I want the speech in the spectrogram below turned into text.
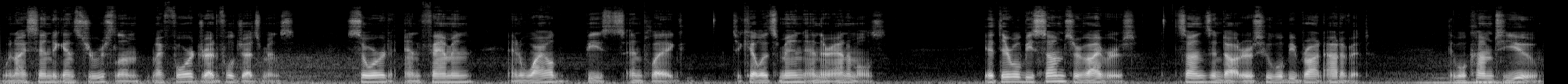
when I send against Jerusalem my four dreadful judgments sword and famine and wild beasts and plague, to kill its men and their animals. Yet there will be some survivors, sons and daughters, who will be brought out of it. They will come to you,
